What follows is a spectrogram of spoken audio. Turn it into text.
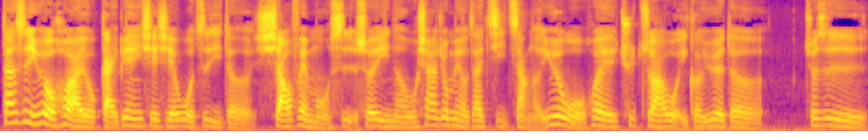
但是因为我后来有改变一些些我自己的消费模式，所以呢，我现在就没有再记账了。因为我会去抓我一个月的，就是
